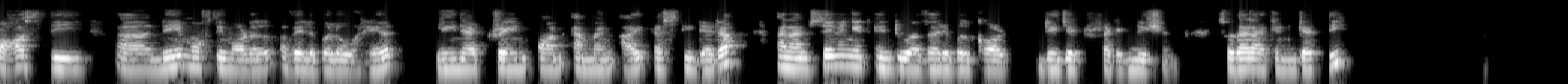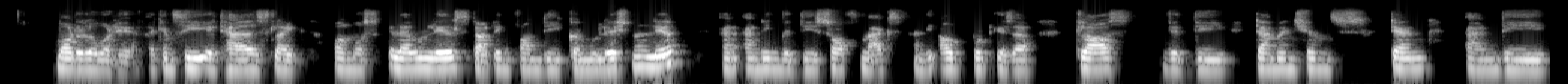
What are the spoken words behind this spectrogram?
pass the uh, name of the model available over here, LeNet trained on MNIST data, and I'm saving it into a variable called digit recognition so that I can get the model over here. I can see it has like almost 11 layers starting from the convolutional layer and ending with the softmax and the output is a class with the dimensions 10 and the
